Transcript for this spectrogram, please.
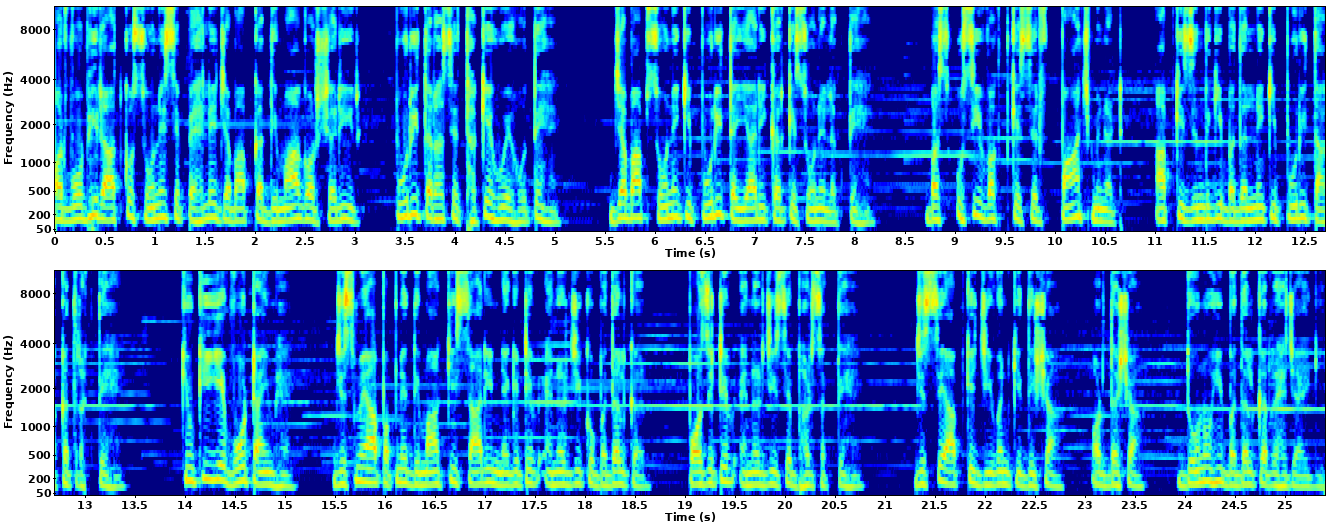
और वो भी रात को सोने से पहले जब आपका दिमाग और शरीर पूरी तरह से थके हुए होते हैं, जब आप सोने की पूरी तैयारी करके सोने लगते हैं। बस उसी वक्त के सिर्फ़ पाँच मिनट आपकी ज़िंदगी बदलने की पूरी ताकत रखते हैं, क्योंकि ये वो टाइम है जिसमें आप अपने दिमाग की सारी नेगेटिव एनर्जी को बदलकर पॉजिटिव एनर्जी से भर सकते हैं, जिससे आपके जीवन की दिशा और दशा दोनों ही बदल कर रह जाएगी।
